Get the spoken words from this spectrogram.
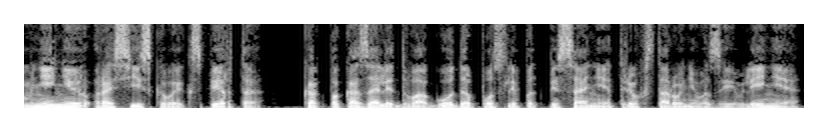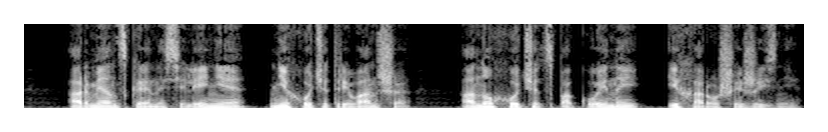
мнению российского эксперта, как показали два года после подписания трехстороннего заявления, армянское население не хочет реванша, оно хочет спокойной и хорошей жизни.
